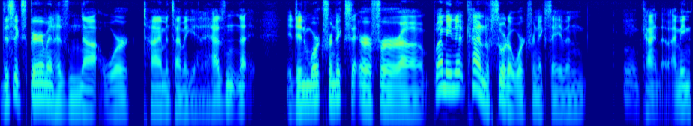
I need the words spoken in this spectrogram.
this experiment has not worked time and time again. It hasn't. Not, it didn't work for Nick or for. Uh, well, I mean, it kind of sort of worked for Nick Saban, kind of. I mean,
